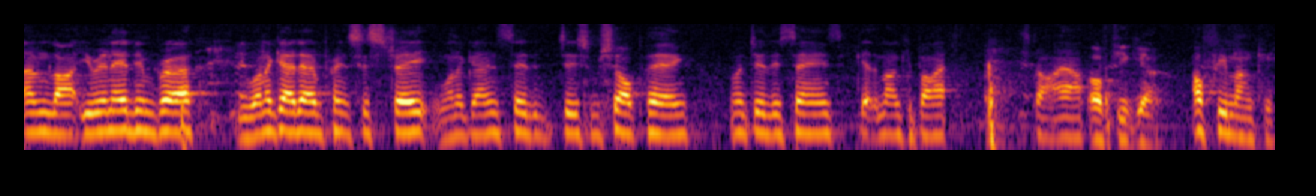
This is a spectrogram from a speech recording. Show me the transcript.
and like you're in Edinburgh, you want to go down Princes Street, you want to go and see do some shopping, you want to do these things, get the monkey bike, start out, Off you go. off you monkey.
